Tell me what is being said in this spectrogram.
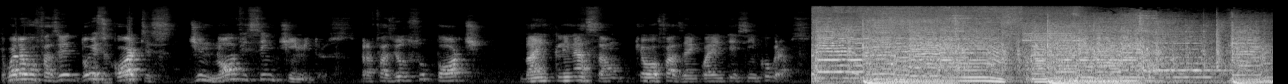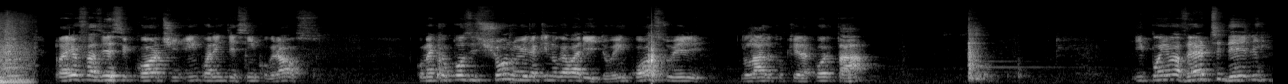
Agora eu vou fazer dois cortes de 9 centímetros para fazer o suporte da inclinação que eu vou fazer em 45 graus. Para eu fazer esse corte em 45 graus, como é que eu posiciono ele aqui no gabarito? Eu encosto ele do lado que eu queira cortar e ponho a vértice dele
